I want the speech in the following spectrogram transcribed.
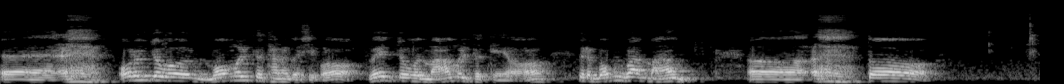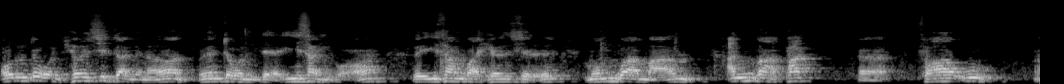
에, 오른쪽은 몸을 뜻하는 것이고 왼쪽은 마음을 뜻해요. 그리고 몸과 마음 어, 또 오른쪽은 현실이라면은 왼쪽은 이제 이상이고 그 이상과 현실, 몸과 마음, 안과 밖, 어, 좌우 어,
